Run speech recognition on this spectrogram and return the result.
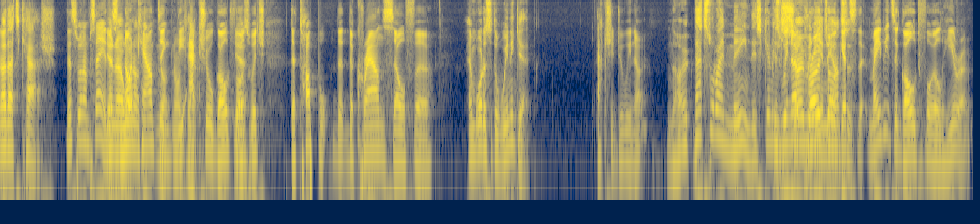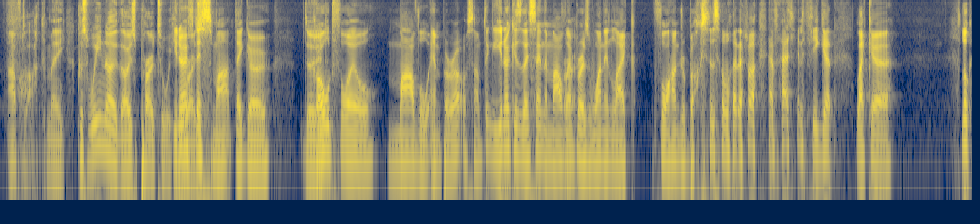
No, that's cash. That's what I'm saying. Yeah, That's no, not, not- counting not- not the count- actual gold foils, Yeah. which the top the the crowns sell for. And what does the winner get? Actually, do we know? No, that's what I mean. There's going to be Because we so know Pro many Tour announcers. gets the, maybe it's a gold foil hero after. Fuck me, because we know those Pro Tour You know, heroes. if they're smart, they go Dude. gold foil Marvel Emperor or something. You know, because they're saying the Marvel Bro. Emperor is one in like 400 boxes or whatever. Imagine if you get like a. Look,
